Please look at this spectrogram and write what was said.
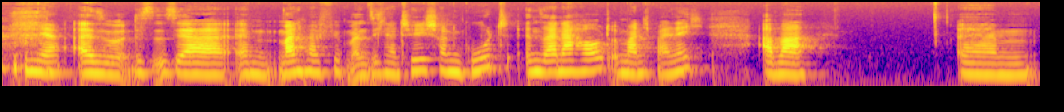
ja. Also das ist ja, ähm, manchmal fühlt man sich natürlich schon gut in seiner Haut und manchmal nicht. Aber ähm,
